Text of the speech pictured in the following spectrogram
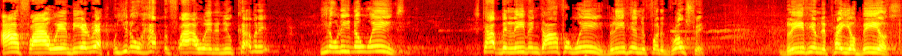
I'll fly away and be at rest. Well, you don't have to fly away in the new covenant. You don't need no wings. Stop believing God for wings. Believe Him for the grocery. Believe Him to pay your bills.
